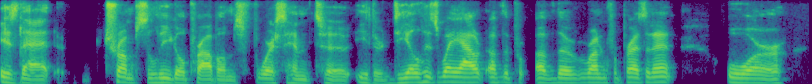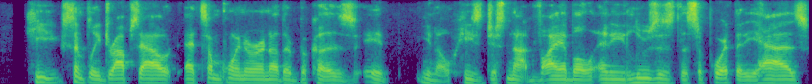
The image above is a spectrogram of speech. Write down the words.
is that Trump's legal problems force him to either deal his way out of the of the run for president or he simply drops out at some point or another because it you know he's just not viable and he loses the support that he has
